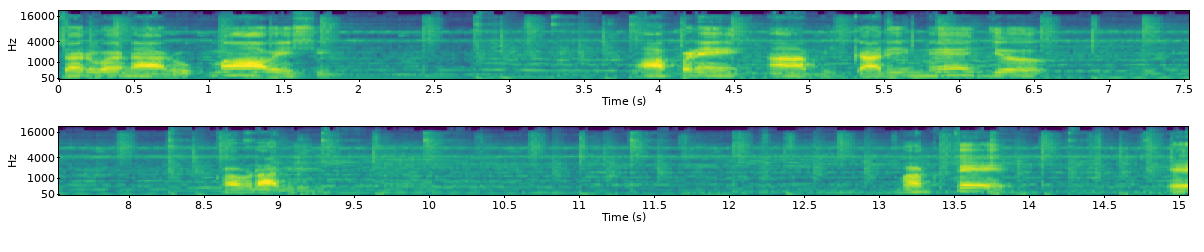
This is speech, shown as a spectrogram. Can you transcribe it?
સર્વના રૂપમાં આવે છે. આપણે આ ભિખારીને જ ખવડાવીએ ભક્તે એ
